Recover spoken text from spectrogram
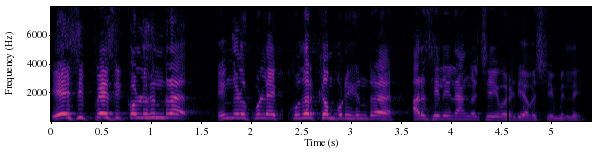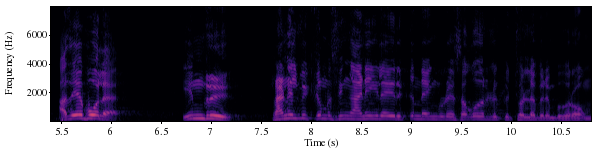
ஏசி பேசிக் கொள்ளுகின்ற எங்களுக்குள்ளே குதர்க்கம் புரிகின்ற அரசியலை நாங்கள் செய்ய வேண்டிய அவசியம் இல்லை அதே போல இன்று ரணில் விக்ரமசிங்க அணியிலே இருக்கின்ற எங்களுடைய சகோதரர்களுக்கு சொல்ல விரும்புகிறோம்.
